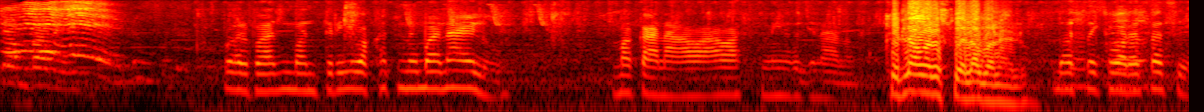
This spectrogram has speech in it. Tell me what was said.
ચંપાબેન. પ્રધાનમંત્રી વખતનું બનાવેલું. મકાન આવા- આવાસની યોજનાનું. કેટલા વર્ષ પહેલા બનાવેલું? દસેક વર્ષ હશે.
